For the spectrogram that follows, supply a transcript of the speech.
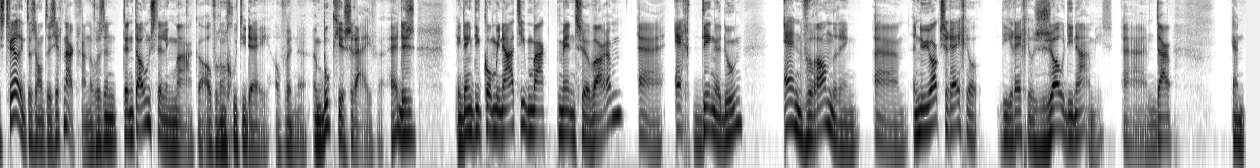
Is het veel interessanter te zeggen, nou, ik ga nog eens een tentoonstelling maken over een goed idee. Of een, een boekje schrijven. Hè. Dus ik denk die combinatie maakt mensen warm. Uh, echt dingen doen. En verandering. Uh, een New Yorkse regio, die regio zo dynamisch. Daar, en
